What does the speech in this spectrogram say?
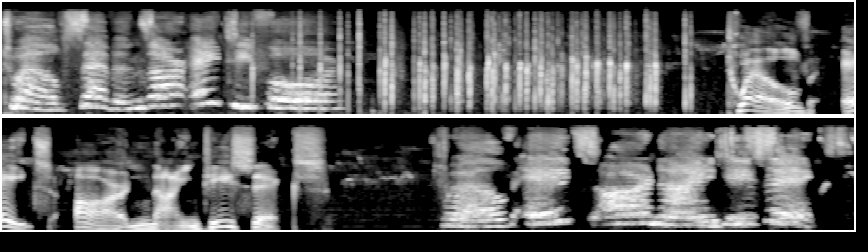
Twelve sevens are eighty-four. 12 eights are 96. Twelve eights are ninety-six.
